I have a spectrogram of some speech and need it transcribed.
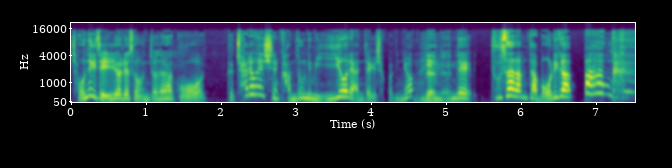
저는 이제 1열에서 운전을 하고 그 촬영해 주시는 감독님이 2열에 앉아 계셨거든요. 네, 네. 근데 두 사람 다 머리가 빵막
